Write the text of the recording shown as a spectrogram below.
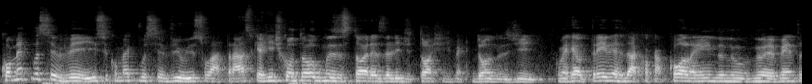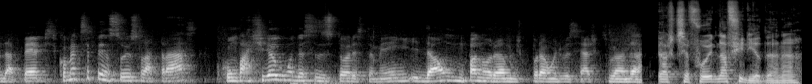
Como é que você vê isso? Como é que você viu isso lá atrás? Porque a gente contou algumas histórias ali de tocha de McDonald's, de como é que é o trailer da Coca-Cola indo no, no evento da Pepsi. Como é que você pensou isso lá atrás? Compartilha alguma dessas histórias também e dá um panorama de por onde você acha que isso vai andar. Eu acho que você foi na ferida, né?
